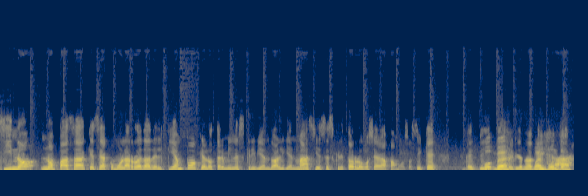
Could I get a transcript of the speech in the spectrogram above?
Si no, no pasa que sea como la rueda del tiempo, que lo termine escribiendo alguien más y ese escritor luego se haga famoso. Así que... eh, Oh, Buen ti. punto. Ah,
